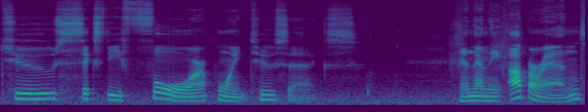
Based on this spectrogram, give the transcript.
264.26. And then the upper end,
